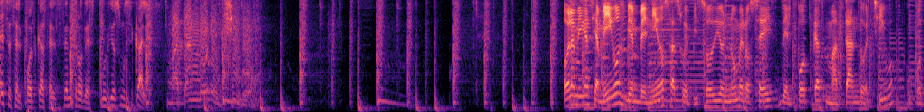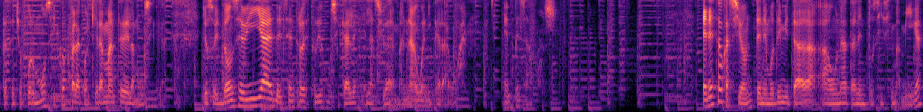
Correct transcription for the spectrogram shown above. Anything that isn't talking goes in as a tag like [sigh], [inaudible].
Este es el podcast del Centro de Estudios Musicales. Matando el Chivo. Hola amigas y amigos, bienvenidos a su episodio número 6 del podcast Matando el Chivo, un podcast hecho por músicos para cualquier amante de la música. Yo soy Don Sevilla del Centro de Estudios Musicales en la ciudad de Managua, Nicaragua. Empezamos. En esta ocasión tenemos de invitada a una talentosísima amiga.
